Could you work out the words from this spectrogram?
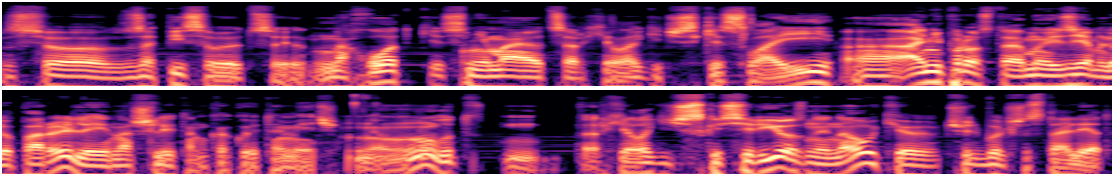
все записываются находки, снимаются археологические слои, а, не просто мы землю порыли и нашли там какой-то меч. Ну, вот археологической серьезной науки чуть больше ста лет.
